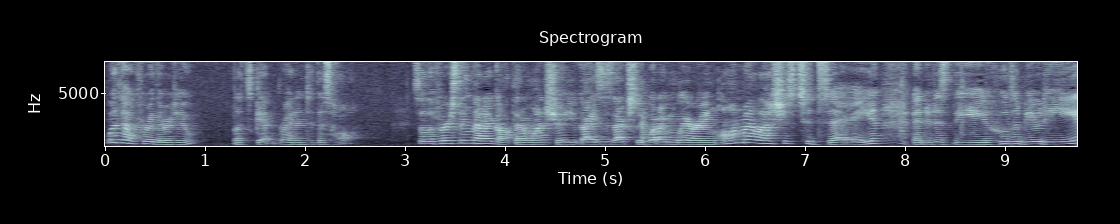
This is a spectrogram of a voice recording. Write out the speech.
Without further ado, let's get right into this haul. So the first thing that I got that I want to show you guys is actually what I'm wearing on my lashes today, and it is the Huda Beauty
